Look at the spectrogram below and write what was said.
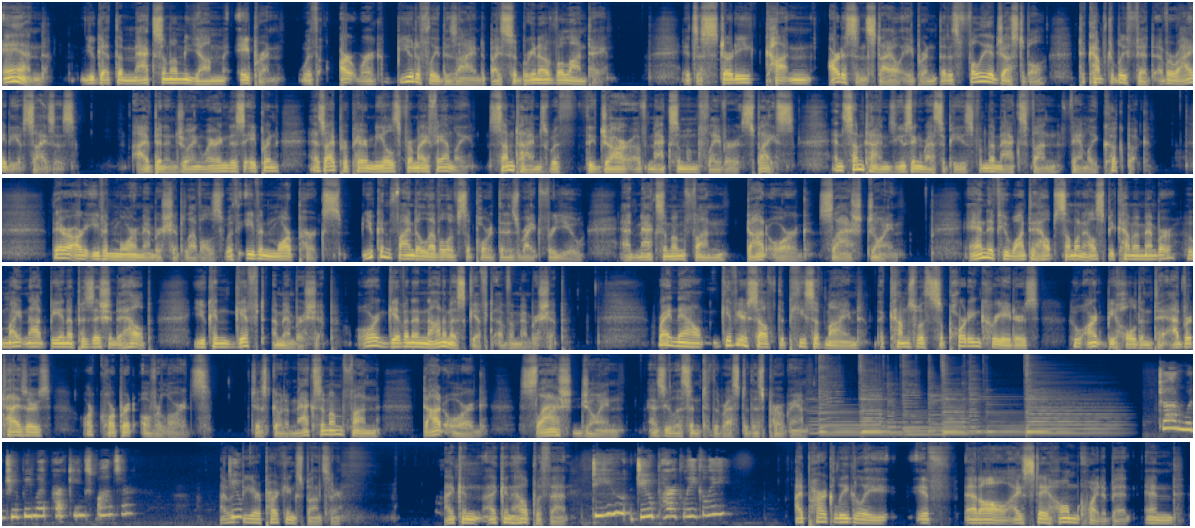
and you get the Maximum Yum apron with artwork beautifully designed by Sabrina Volante. It's a sturdy cotton artisan style apron that is fully adjustable to comfortably fit a variety of sizes. I've been enjoying wearing this apron as I prepare meals for my family, sometimes with the jar of maximum flavor spice, and sometimes using recipes from the Max Fun Family Cookbook. There are even more membership levels with even more perks. You can find a level of support that is right for you at maximumfun.org/join. And if you want to help someone else become a member who might not be in a position to help, you can gift a membership or give an anonymous gift of a membership. Right now, give yourself the peace of mind that comes with supporting creators who aren't beholden to advertisers or corporate overlords. Just go to maximumfun.org slash join as you listen to the rest of this program. John, would you be my parking sponsor? I would you- be your parking sponsor. I can I can help with that. Do you do you park legally? I park legally if at all. I stay home quite a bit and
